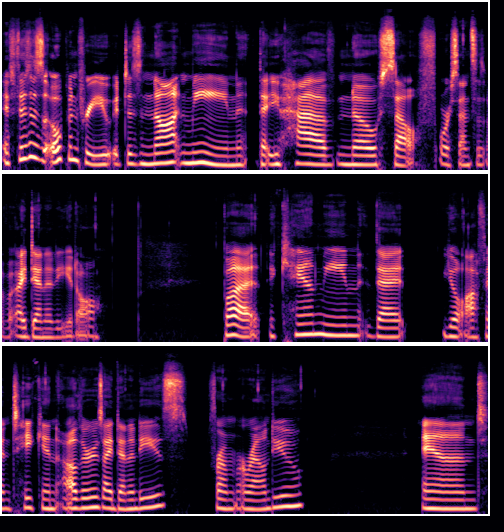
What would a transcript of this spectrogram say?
If this is open for you, it does not mean that you have no self or sense of identity at all. But it can mean that you'll often take in others' identities from around you and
